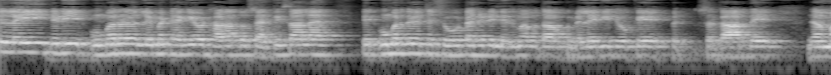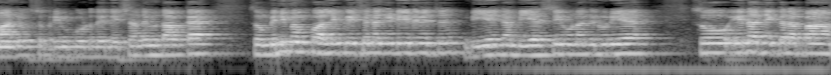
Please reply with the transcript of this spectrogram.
ਲਈ ਜਿਹੜੀ ਉਮਰ ਲਿਮਿਟ ਹੈਗੀ ਉਹ 18 ਤੋਂ 37 ਸਾਲ ਹੈ ਤੇ ਉਮਰ ਦੇ ਵਿੱਚ ਛੋਟ ਹੈ ਜਿਹੜੀ ਨਿਯਮਾਂ ਮੁਤਾਬਕ ਮਿਲੇਗੀ, ਜੋ ਕਿ ਪ- ਸਰਕਾਰ ਦੇ ਜਾਂ ਮਾਨਯੋਗ ਸੁਪਰੀਮ ਕੋਰਟ ਦੇ ਦੇਸ਼ਾਂ ਦੇ ਮੁਤਾਬਕ ਹੈ। ਸੋ ਮਿਨੀਮਮ ਕੁਆਲੀਫਿਕੇਸ਼ਨ ਹੈ ਜਿਹੜੀ ਇਹਦੇ ਵਿੱਚ ਬੀਏ ਜਾਂ ਬੀਐਸਸੀ ਹੋਣਾ ਜ਼ਰੂਰੀ ਹੈ। ਸੋ ਇਹਦਾ ਜੇਕਰ ਆਪਾਂ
